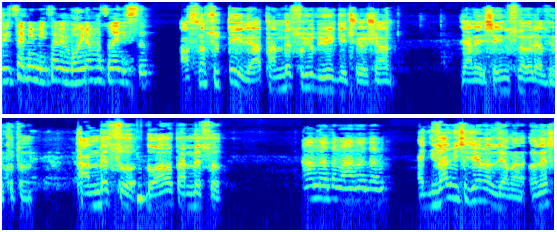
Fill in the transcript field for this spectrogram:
Vitamin vitamin boyuna posuna gitsin. Aslında süt değil ya. Pembe suyu diye geçiyor şu an. Yani şeyin üstüne öyle yazıyor kutunun. Pembe su. Doğal pembe su. Anladım anladım. Yani güzel bir içeceğe benziyor ama Öner.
